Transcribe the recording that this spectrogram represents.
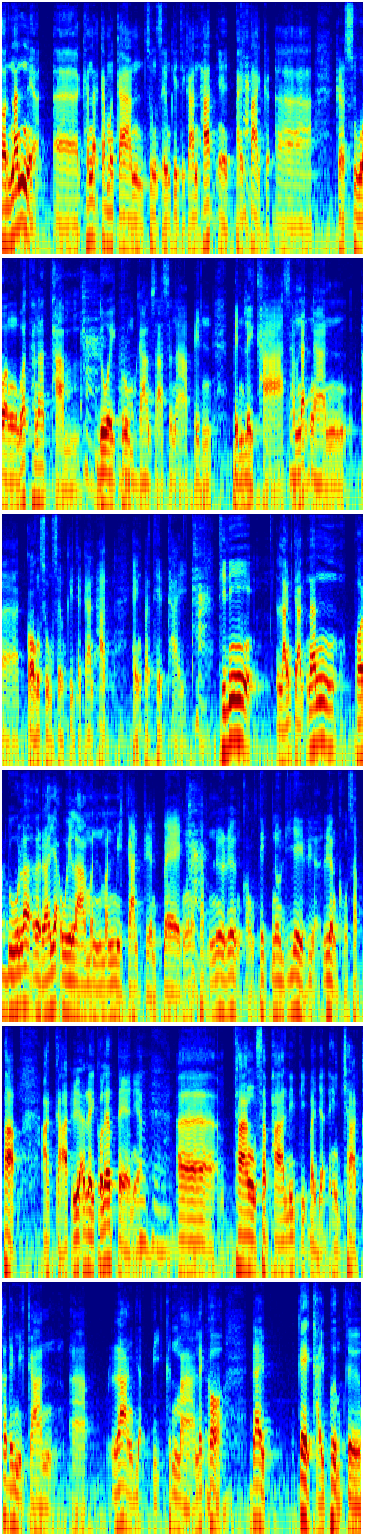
ตอนนั้นเนี่ยอ่าคณะกรรมการส่งเสริมกิจการฮัทเนี่ยภายใต้อ่ากระทรวงวัฒนธรรมค่ะโดยกรมการศาสนาเป็นเป็นเลขาสำนักงานเอ่อกองส่งเสริมกิจการฮัทแห่งประเทศไทยค่ะทีนี้ หลังจากนั้นพอดูแล้วเออระยะเวลามันมันมีการเปลี่ยนแปลงนะครับเรื่องเรื่องของเทคโนโลยีเรื่องเรื่องของสภาพอากาศหรืออะไรก็แล้วแต่เนี่ยเอ่อทางสภานิติบัญญัติแห่งชาติก็ได้มีการอ่าร่างยติขึ้นมา และก็ได้แก้ไขเพิ่มเติม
